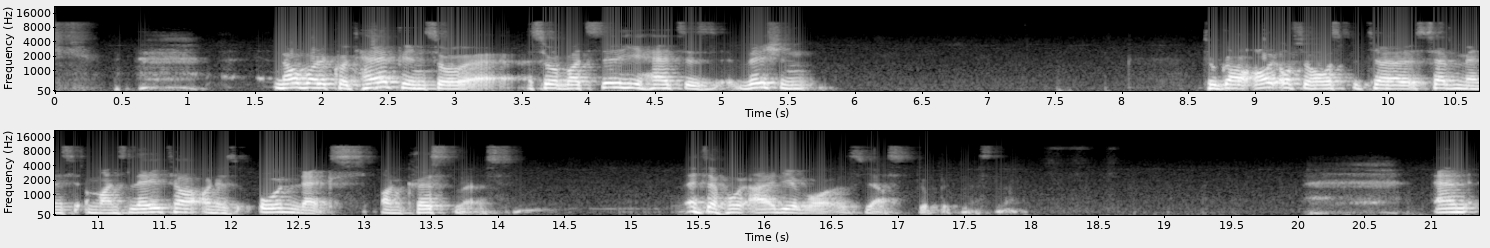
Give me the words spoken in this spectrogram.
nobody could help him. So, uh, so, but still he had this vision to go out of the hospital seven months, months later on his own legs on Christmas And the whole idea was just stupidness. No? And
